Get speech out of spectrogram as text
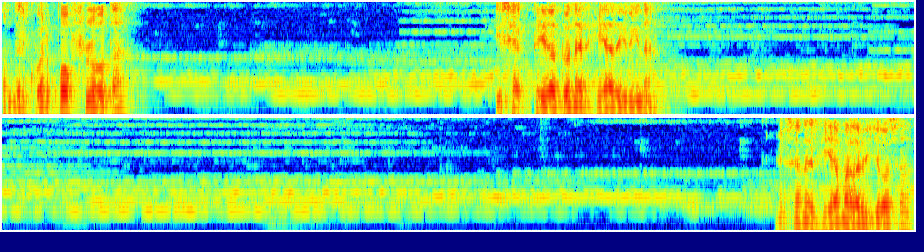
donde el cuerpo flota y se activa tu energía divina. Esa energía maravillosa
